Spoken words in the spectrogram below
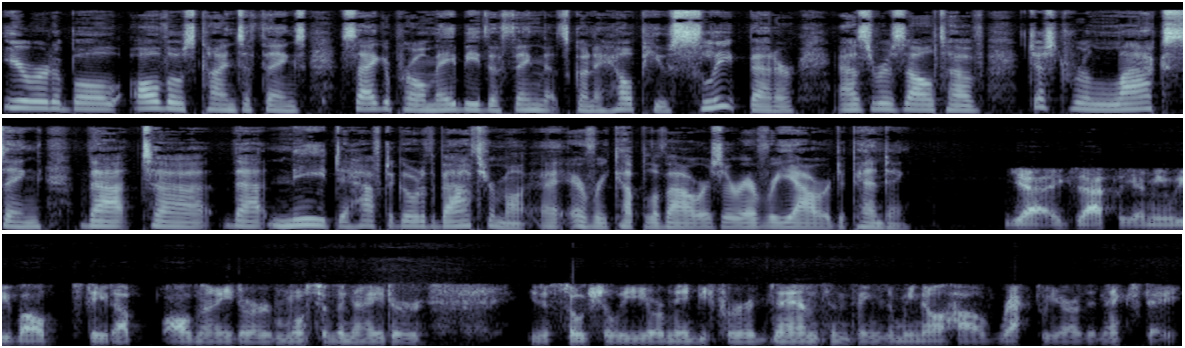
irritable, all those kinds of things. SagaPro may be the thing that's going to help you sleep better as a result of just relaxing that uh, that need to have to go to the bathroom uh, every couple of hours or every hour, depending. Yeah, exactly. I mean, we've all stayed up all night or most of the night or you know socially or maybe for exams and things and we know how wrecked we are the next day.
